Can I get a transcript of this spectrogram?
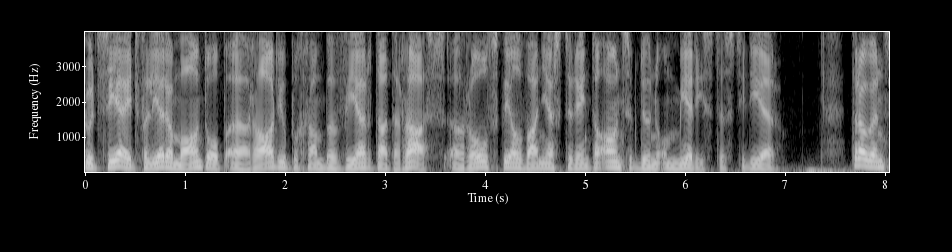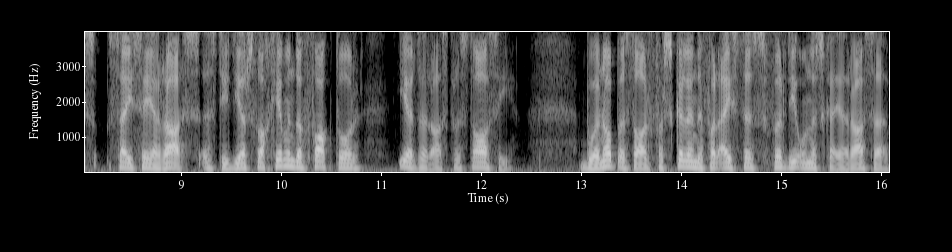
Kutsie het verlede maand op 'n radioprogram beweer dat ras 'n rol speel wanneer studente aansoek doen om medies te studeer. Trouwens, sy sê ras is die deurslaggewende faktor eerder as prestasie. Boonop is daar verskillende vereistes vir die onderskeie rasse.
